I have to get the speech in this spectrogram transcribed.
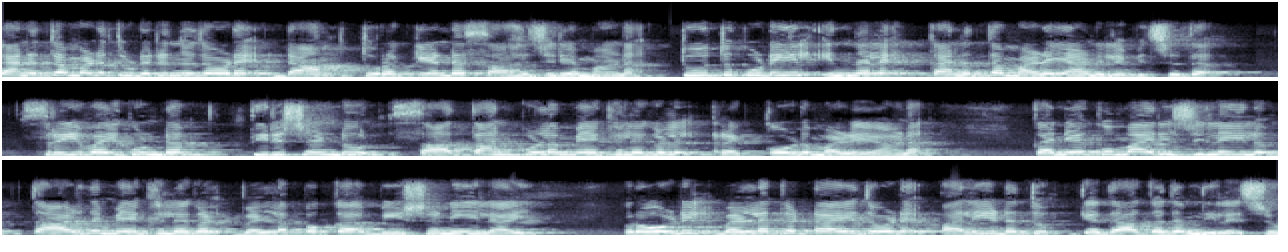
കനത്ത മഴ തുടരുന്നതോടെ ഡാം തുറക്കേണ്ട സാഹചര്യമാണ്. തൂത്തുക്കുടിയിൽ ഇന്നലെ കനത്ത മഴയാണ് ലഭിച്ചത്. ശ്രീവൈകുണ്ഠം തിരുച്ചെണ്ടൂർ സാത്താൻകുളം മേഖലകളിൽ റെക്കോർഡ് മഴയാണ്. കന്യാകുമാരി ജില്ലയിലും താഴ്ന്ന മേഖലകൾ വെള്ളപ്പൊക്ക ഭീഷണിയിലായി. റോഡിൽ വെള്ളക്കെട്ടായതോടെ പലയിടത്തും ഗതാഗതം നിലച്ചു.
